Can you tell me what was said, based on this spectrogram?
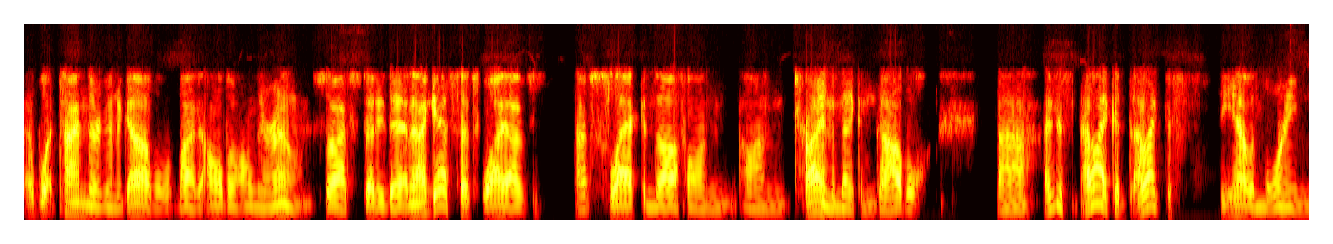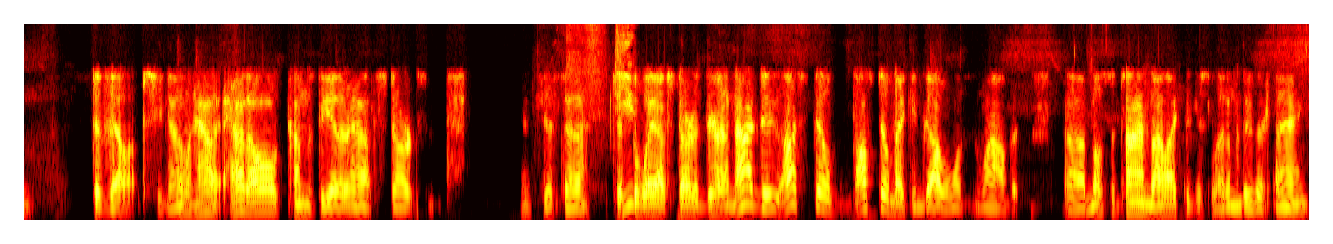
at what time they're going to gobble by the, all the, on their own. So I've studied that, and I guess that's why I've I've slackened off on on trying to make them gobble. Uh, I just I like it. I like to see how the morning develops. You know how how it all comes together, how it starts. It's just uh just you, the way I've started doing it. Now I do I still I'll still make him gobble once in a while, but uh, most of the time I like to just let them do their thing.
